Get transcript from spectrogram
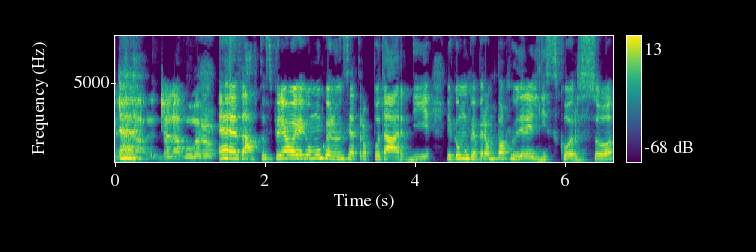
già, già lavoro. Eh, esatto, speriamo che comunque non sia troppo tardi. Io comunque per un po' chiudere il discorso,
